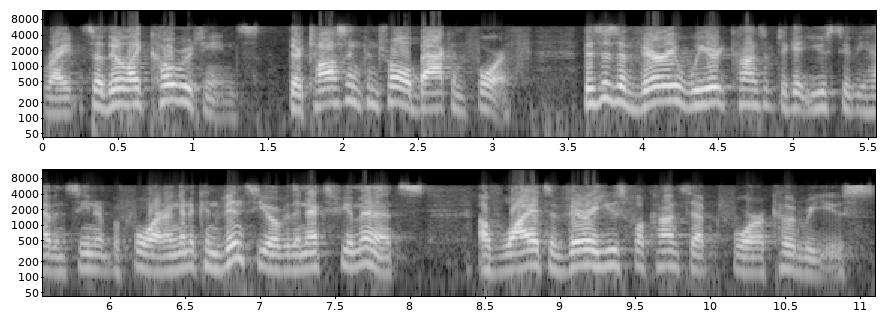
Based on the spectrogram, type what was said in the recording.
Right? So they're like coroutines. They're toss and control back and forth. This is a very weird concept to get used to if you haven't seen it before. And I'm going to convince you over the next few minutes of why it's a very useful concept for code reuse.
